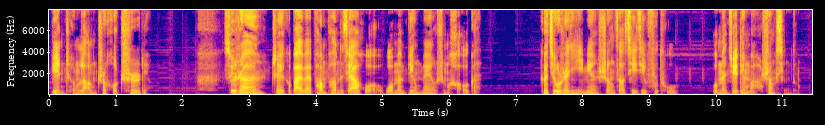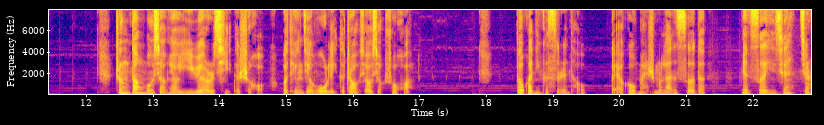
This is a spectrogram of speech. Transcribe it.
变成狼之后吃掉。虽然这个白白胖胖的家伙我们并没有什么好感，可救人一命胜造七级浮屠，我们决定马上行动。正当我想要一跃而起的时候，我听见屋里的赵小小说话了：“都怪你个死人头，非要给我买什么蓝色的变色隐形眼镜，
